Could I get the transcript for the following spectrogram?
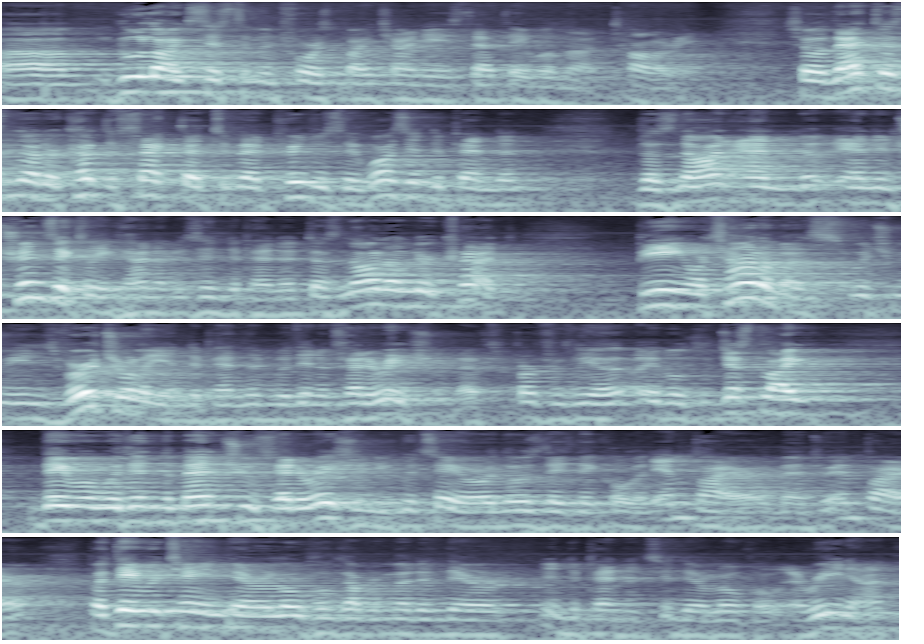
uh, gulag system enforced by Chinese, that they will not tolerate. So that doesn't undercut the fact that Tibet previously was independent, does not, and, and intrinsically kind of is independent, does not undercut being autonomous, which means virtually independent within a federation. That's perfectly able to, just like they were within the Manchu Federation, you could say, or in those days they called it Empire, Manchu Empire, but they retained their local government and their independence in their local arena.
